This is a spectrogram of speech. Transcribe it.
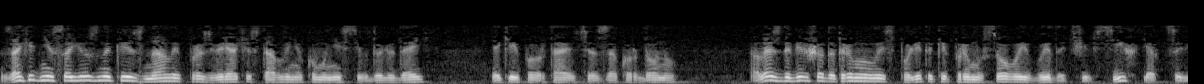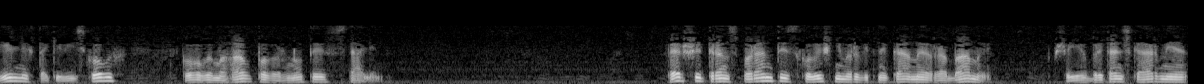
Західні союзники знали про звіряче ставлення комуністів до людей, які повертаються з-за кордону, але здебільшого дотримувались політики примусової видачі всіх, як цивільних, так і військових, кого вимагав повернути Сталін. Перші транспаранти з колишніми робітниками-рабами, що їх британська армія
